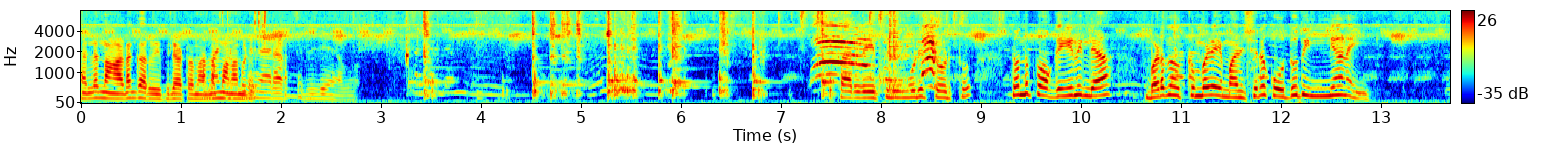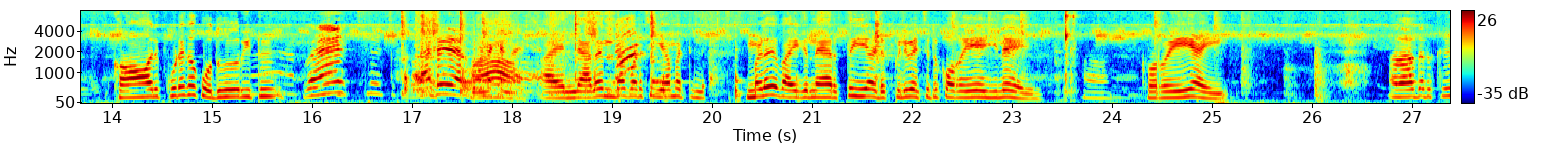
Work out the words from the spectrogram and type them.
നല്ല നാടൻ കറിവേപ്പില കേട്ടോ. നല്ല മണം നേരെ അടച്ചിട്ടില്ലേ കറിവേപ്പിലയും കൂടി ഇട്ട് കൊടുത്തു. ഇതൊന്നും പുകയണില്ല. ഇവിടെ നിൽക്കുമ്പോഴേ മനുഷ്യനെ കൊതു തിന്നാണേ. കാലിക്കൂടെയൊക്കെ കൊതു കയറിയിട്ട് ആ അല്ലാതെ എന്താ ഇവിടെ ചെയ്യാൻ പറ്റില്ല. നമ്മൾ വൈകുന്നേരത്ത് ഈ അടുപ്പിൽ വെച്ചിട്ട് കുറേ ആയില്ലേ? കുറേ ആയി. അതാതെടുക്ക്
